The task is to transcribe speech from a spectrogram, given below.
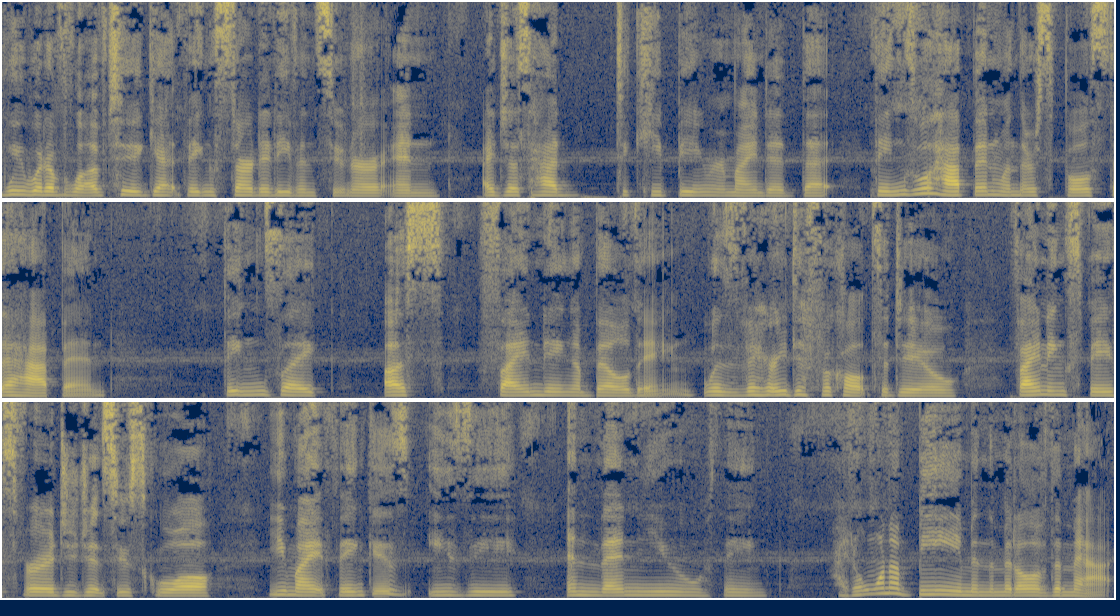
we would have loved to get things started even sooner. And I just had to keep being reminded that things will happen when they're supposed to happen. Things like us finding a building was very difficult to do. Finding space for a jujitsu school you might think is easy, and then you think, I don't want a beam in the middle of the mat.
